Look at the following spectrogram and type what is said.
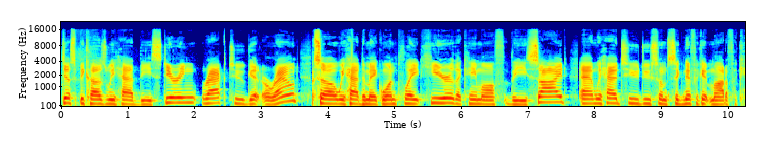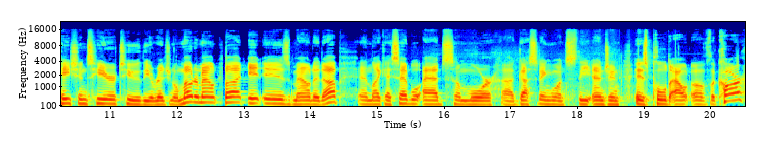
just because we had the steering rack to get around. So we had to make one plate here that came off the side and we had to do some significant modifications here to the original motor mount, but it is mounted up and like I said, we'll add some more uh, gusseting once the engine is pulled out of the car.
